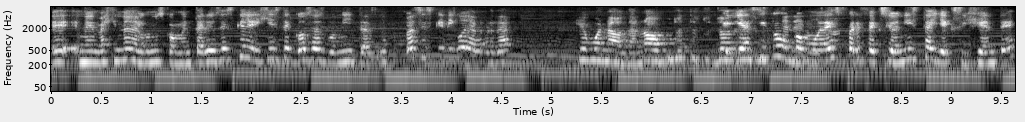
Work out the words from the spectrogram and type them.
eh, me imagino en algunos comentarios, es que le dijiste cosas bonitas. Lo que pasa es que digo la verdad Qué buena onda, no. y así como, como eres perfeccionista y exigente,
